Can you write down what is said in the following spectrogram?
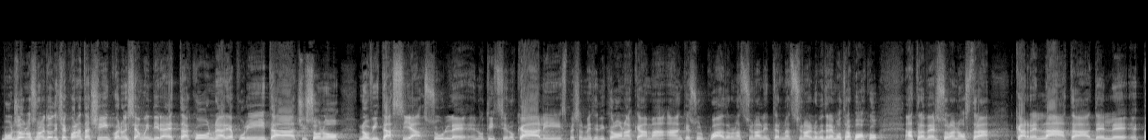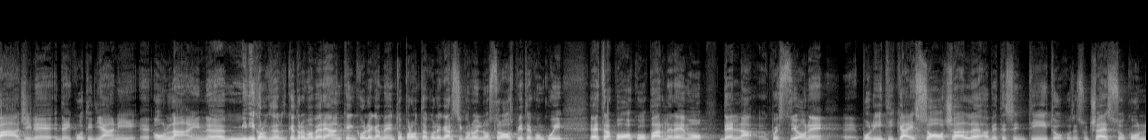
Buongiorno, sono le 12.45, noi siamo in diretta con Aria Pulita, ci sono novità sia sulle notizie locali, specialmente di cronaca, ma anche sul quadro nazionale e internazionale, lo vedremo tra poco attraverso la nostra carrellata delle pagine dei quotidiani eh, online. mi dicono che, dovremmo avere anche in collegamento, pronto a collegarsi con noi, il nostro ospite con cui eh, tra poco parleremo della questione eh, politica e social. Avete sentito cosa è successo con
